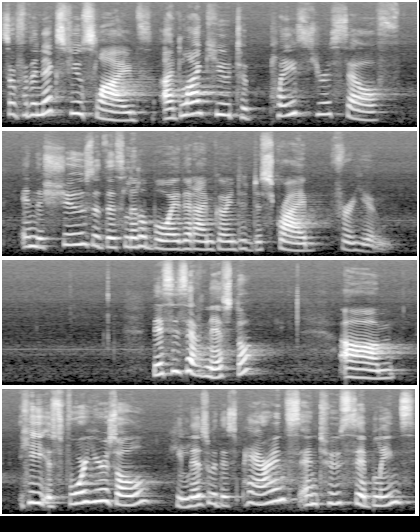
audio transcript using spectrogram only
So for the next few slides, I'd like you to place yourself in the shoes of this little boy that I'm going to describe for you. This is Ernesto. Um, he is four years old. He lives with his parents and two siblings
